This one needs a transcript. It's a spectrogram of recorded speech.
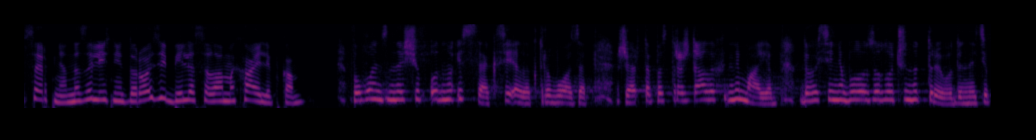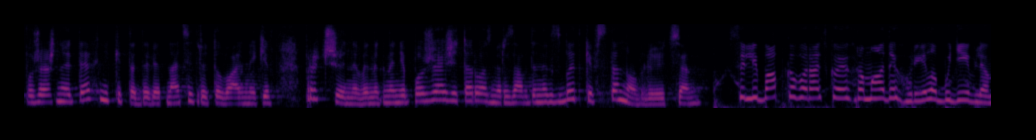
серпня на залізній дорозі біля села Михайлівка. Вогонь знищив одну із секцій електровоза. Жертв постраждалих немає. До гасіння було залучено три одиниці пожежної техніки та 19 рятувальників. Причини виникнення пожежі та розмір завданих збитків встановлюються. В селі Бабка Вараської громади горіла будівля.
